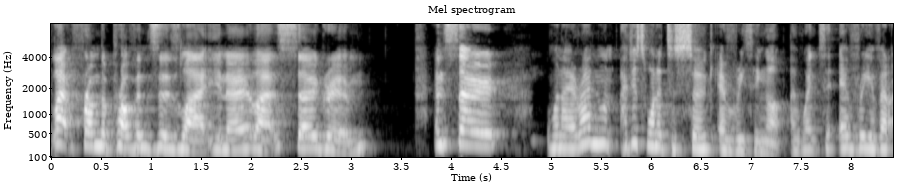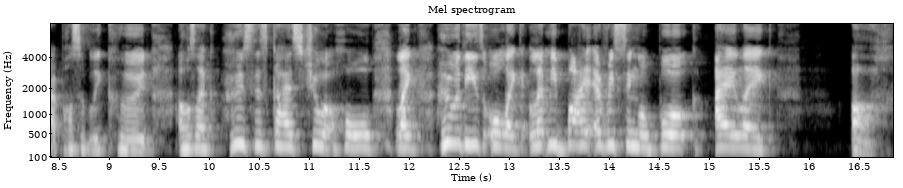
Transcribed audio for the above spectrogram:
like from the provinces, like, you know, like so grim. And so when I arrived, I just wanted to soak everything up. I went to every event I possibly could. I was like, who's this guy, Stuart Hall? Like, who are these all? Like, let me buy every single book. I like, oh,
